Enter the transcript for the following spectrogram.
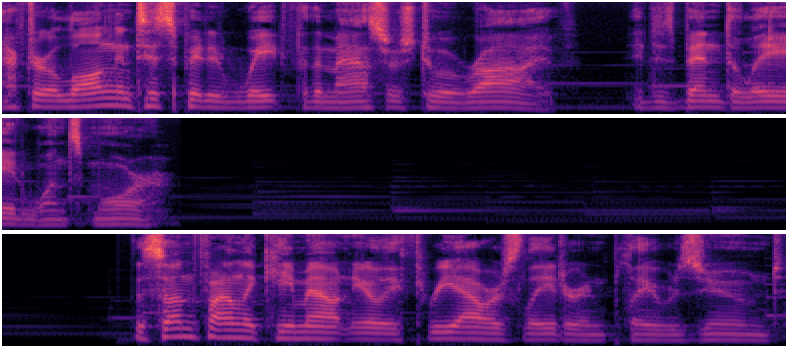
After a long anticipated wait for the Masters to arrive, it has been delayed once more. The sun finally came out nearly three hours later and play resumed.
